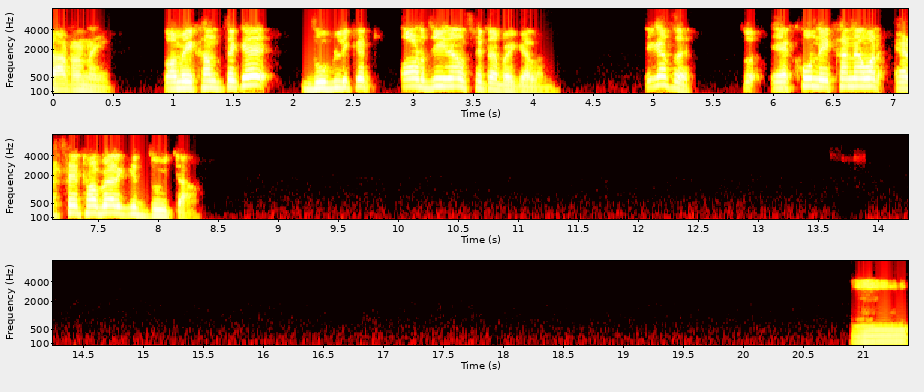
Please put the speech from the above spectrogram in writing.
ডাটা নাই। তো আমি এখান থেকে ডুপ্লিকেট অরিজিনাল সেটআপে গেলাম। ঠিক আছে? তো এখন এখানে আমার অ্যাডসেট হবে আর কি দুইটা। উম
